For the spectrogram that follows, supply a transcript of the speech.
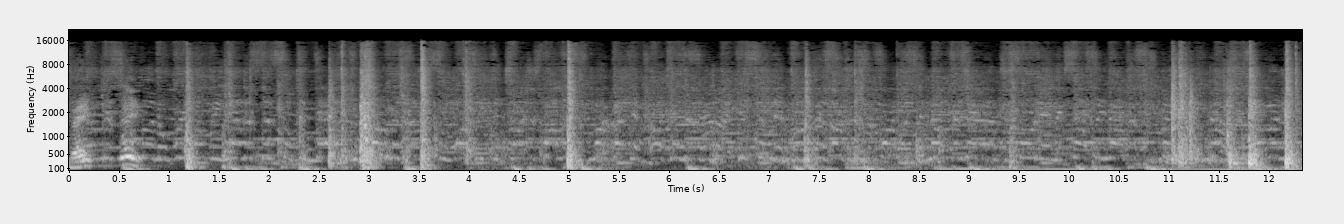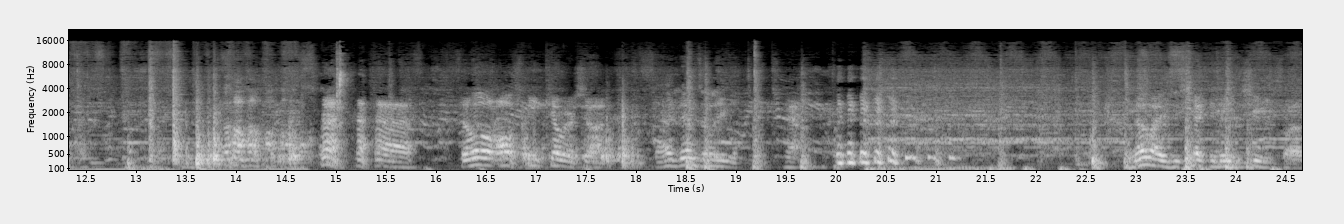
Ready? Ready? the little off-speed killer shot. That them's illegal. Yeah. Nobody's expecting me to shoot, so.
